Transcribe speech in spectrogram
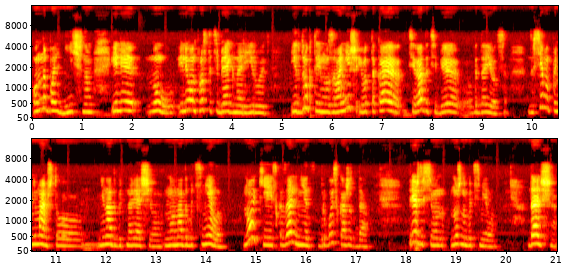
он на больничном, или, ну, или он просто тебя игнорирует. И вдруг ты ему звонишь, и вот такая тирада тебе выдается. Да все мы понимаем, что не надо быть навязчивым, но надо быть смелым. Ну окей, сказали нет, другой скажет да. Прежде всего, нужно быть смелым. Дальше.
